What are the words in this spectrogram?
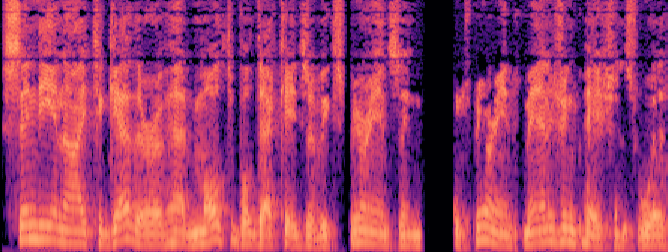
Cindy and I together have had multiple decades of experiencing experience managing patients with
